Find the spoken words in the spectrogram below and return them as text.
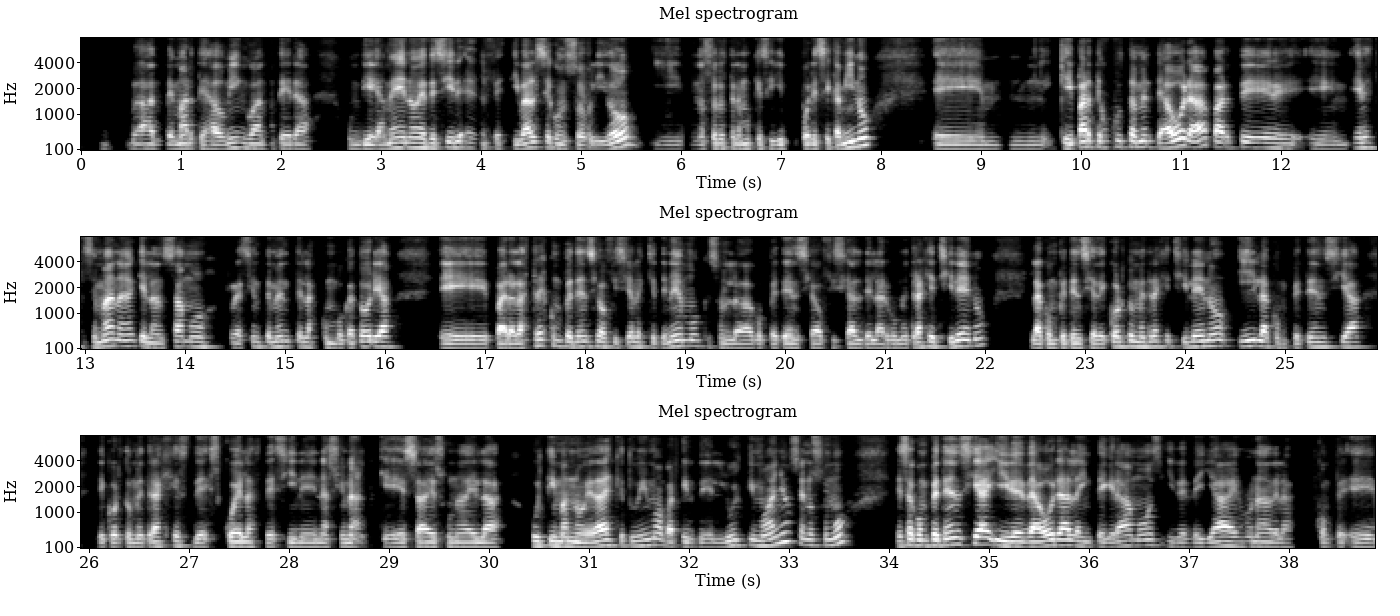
de martes a domingo, antes era un día menos, es decir, el festival se consolidó y nosotros tenemos que seguir por ese camino. Em, que parte justamente ahora, parte en, en esta semana que lanzamos recientemente las convocatorias eh, para las tres competencias oficiales que tenemos, que son la competencia oficial de largometraje chileno, la competencia de cortometraje chileno y la competencia de cortometrajes de escuelas de cine nacional, que esa es una de las últimas novedades que tuvimos a partir del último año, se nos sumó esa competencia y desde ahora la integramos y desde ya es una de las eh,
